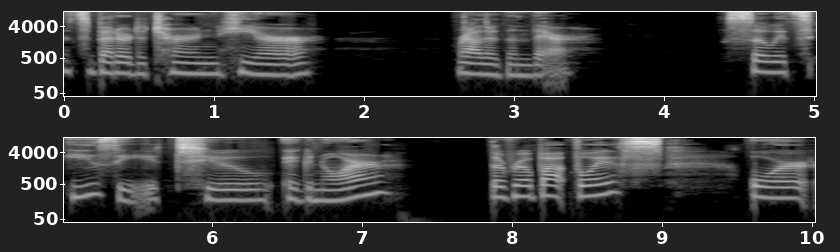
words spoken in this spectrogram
it's better to turn here rather than there. So it's easy to ignore the robot voice or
